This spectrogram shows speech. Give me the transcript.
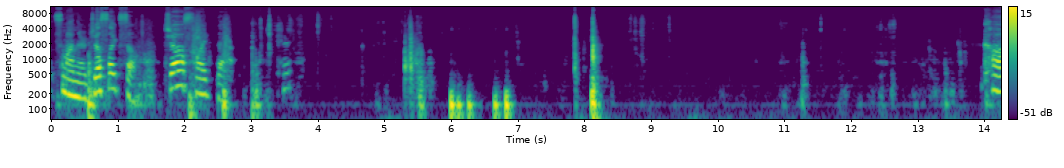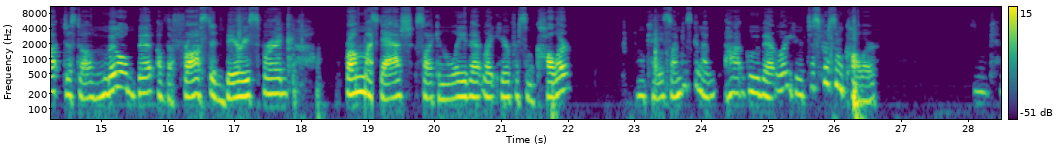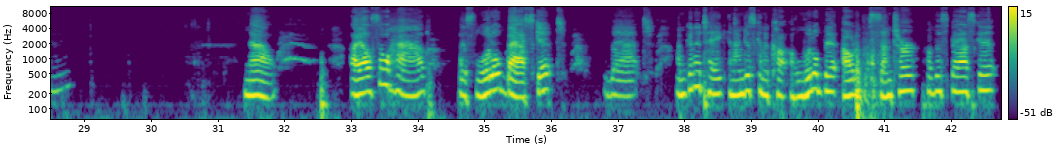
Put some on there just like so, just like that, okay. cut just a little bit of the frosted berry sprig from my stash so I can lay that right here for some color. Okay, so I'm just going to hot glue that right here just for some color. Okay. Now, I also have this little basket that I'm going to take and I'm just going to cut a little bit out of the center of this basket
